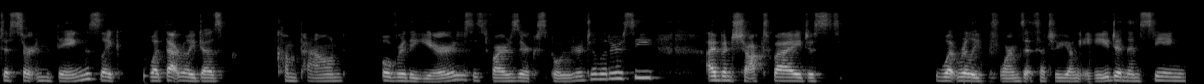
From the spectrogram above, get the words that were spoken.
to certain things like what that really does compound over the years as far as their exposure to literacy I've been shocked by just what really forms at such a young age. And then seeing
